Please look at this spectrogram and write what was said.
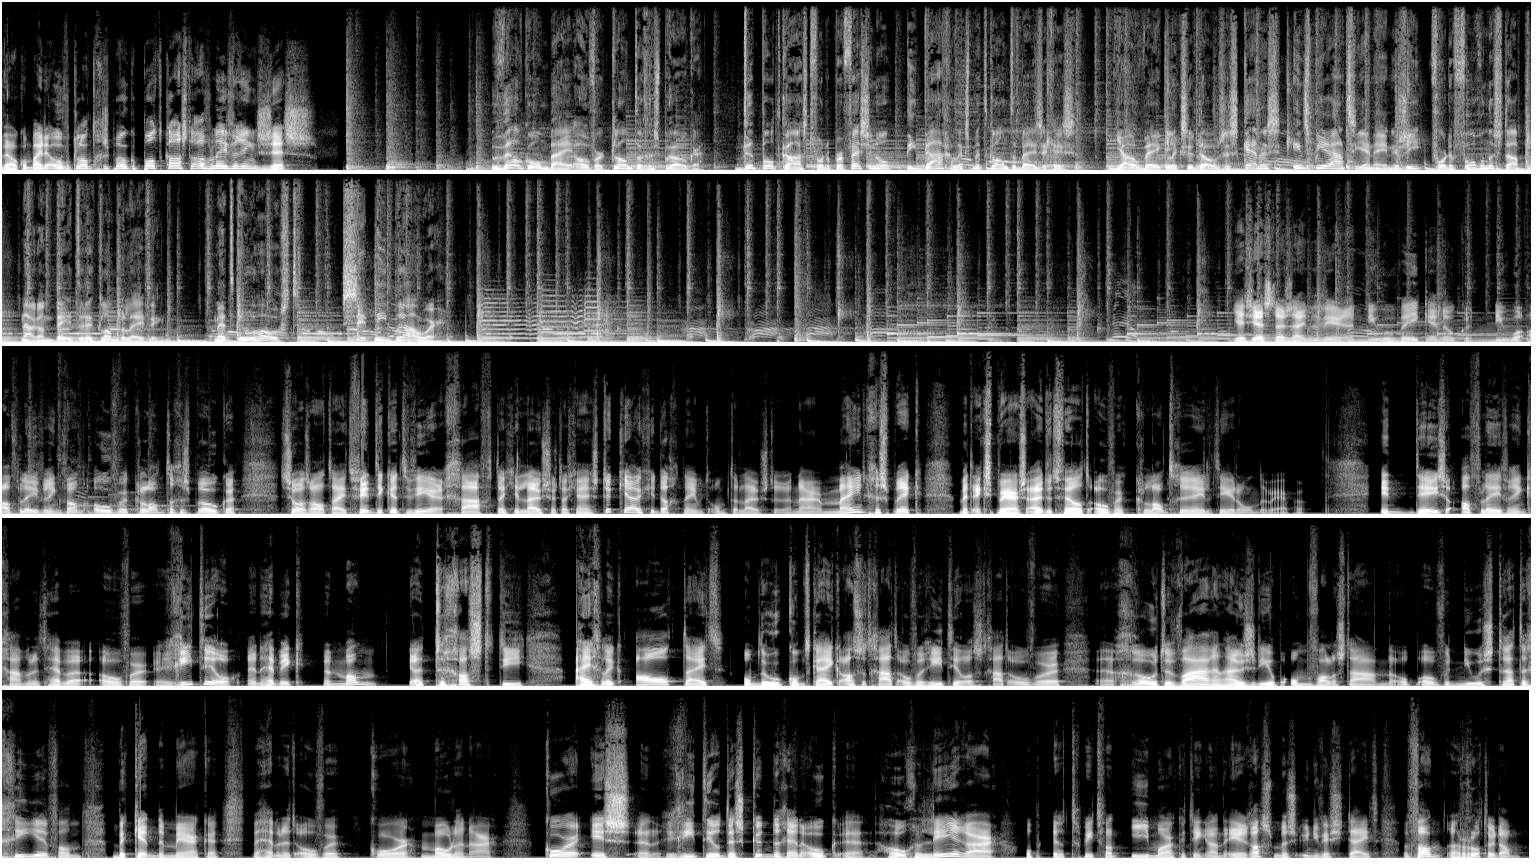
Welkom bij de Over Klanten Gesproken podcast, aflevering 6. Welkom bij Over Klanten Gesproken. De podcast voor de professional die dagelijks met klanten bezig is. Jouw wekelijkse dosis kennis, inspiratie en energie voor de volgende stap naar een betere klantbeleving. Met uw host, Sydney Brouwer. Yes, yes, daar zijn we weer. Een nieuwe week en ook een nieuwe aflevering van Over Klanten Gesproken. Zoals altijd vind ik het weer gaaf dat je luistert. Dat jij een stukje uit je dag neemt om te luisteren naar mijn gesprek met experts uit het veld over klantgerelateerde onderwerpen. In deze aflevering gaan we het hebben over retail. En heb ik een man uh, te gast die eigenlijk altijd om de hoek komt kijken als het gaat over retail, als het gaat over uh, grote warenhuizen die op omvallen staan, op, over nieuwe strategieën van bekende merken. We hebben het over Cor Molenaar. Cor is een retail-deskundige en ook uh, hoogleraar op het gebied van e-marketing aan de Erasmus Universiteit van Rotterdam.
